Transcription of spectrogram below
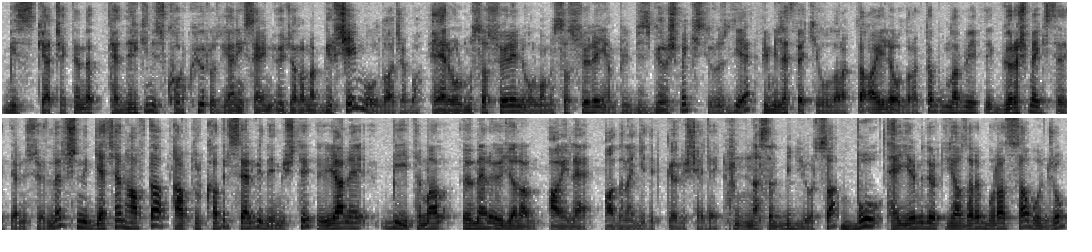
biz gerçekten de tedirginiz, korkuyoruz. Yani Sayın Öcalan'a bir şey mi oldu acaba? Eğer olmuşsa söyleyin, olmamışsa söyleyin. Biz görüşmek istiyoruz diye bir milletvekili olarak da aile olarak da bunlar bir görüşmek istediklerini söylediler. Şimdi geçen hafta Abdülkadir Selvi demişti. E, Yani bir ihtimal Ömer Öcalan aile adına gidip görüşecek. Nasıl biliyorsa bu T24 yazarı Murat Sabuncu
